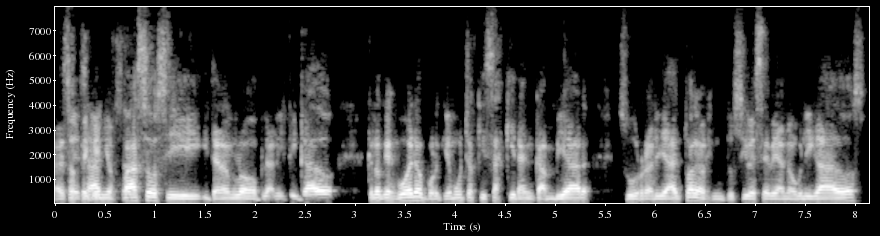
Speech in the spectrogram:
A esos pequeños pasos y, tenerlo planificado, creo que es bueno porque muchos quizás quieran cambiar su realidad actual, o inclusive se vean obligados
